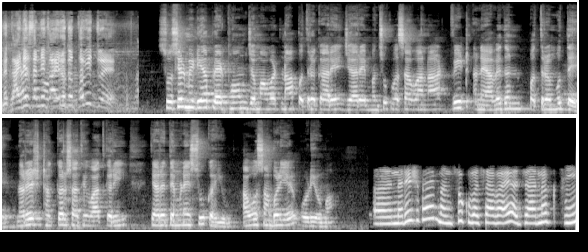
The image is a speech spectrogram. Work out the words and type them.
ને કાયદેસરની કાર્યો તો થવી જ જોઈએ. સોશિયલ મીડિયા પ્લેટફોર્મ જમાવટના પત્રકારે જ્યારે મનસુખ વસાવાના ટ્વીટ અને આવેદન પત્ર મુદ્દે નરેશ ઠક્કર સાથે વાત કરી, ત્યારે તેમણે શું કહ્યું? આવો સાંભળીએ ઓડિયોમાં. નરેશભાઈ, મનસુખ વસાવાએ અચાનકથી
